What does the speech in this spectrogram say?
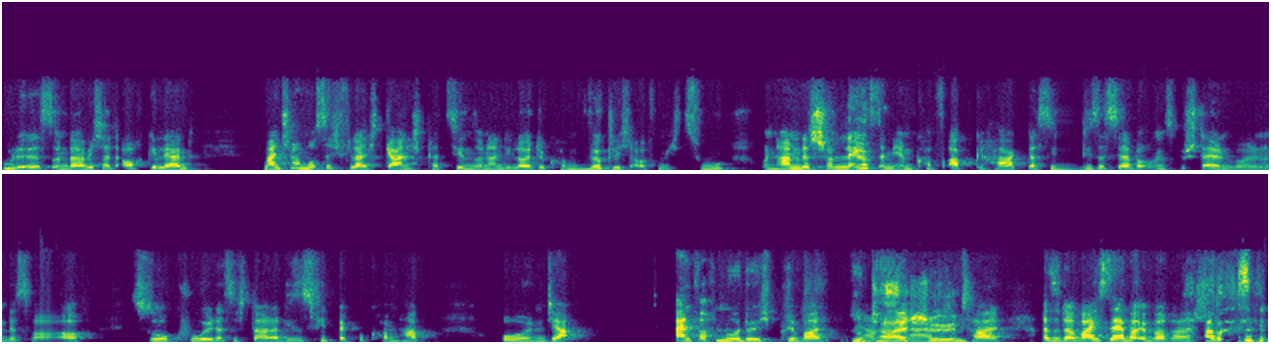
cool ist. Und da habe ich halt auch gelernt, manchmal muss ich vielleicht gar nicht platzieren, sondern die Leute kommen wirklich auf mich zu und haben das schon längst ja. in ihrem Kopf abgehakt, dass sie dieses Jahr bei uns bestellen wollen. Und das war auch so cool, dass ich da dieses Feedback bekommen habe. Und ja, einfach nur durch Privat. Total ja, schön. total. Also da war ich selber überrascht. Aber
